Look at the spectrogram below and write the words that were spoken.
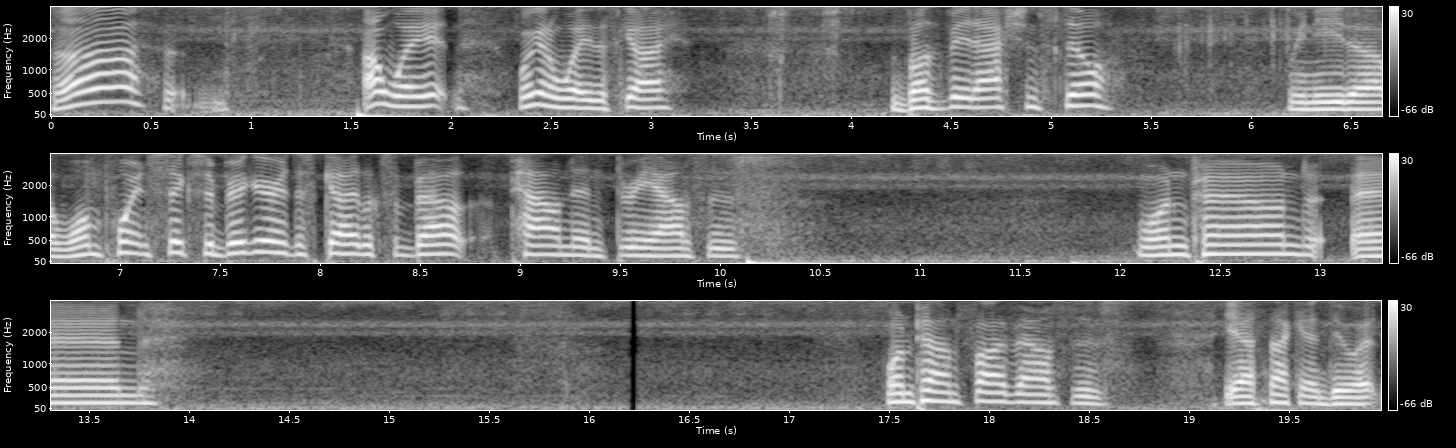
uh, I'll weigh it. We're gonna weigh this guy. Buzzbait action still. We need uh, 1.6 or bigger. This guy looks about a pound and three ounces. One pound and one pound five ounces. Yeah, it's not gonna do it.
